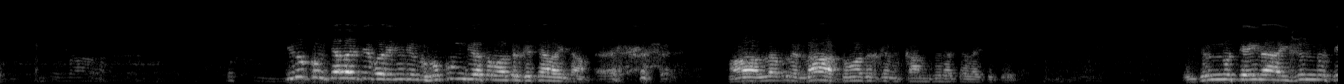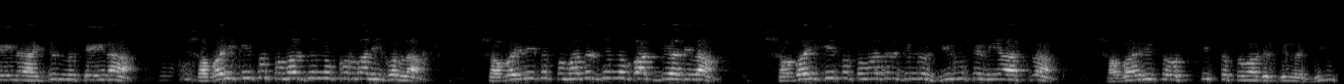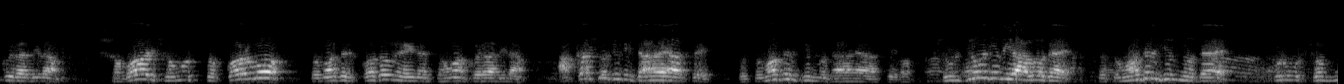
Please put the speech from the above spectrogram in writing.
কীরকম হুকুম তোমাদেরকে চালাইতাম। হ্যাঁ আল্লাহ বলে, না, তোমাদেরকে আমি কাম করে চালাইতে চাই। এই জন্য চাই না, এই জন্য চাই না, এই জন্য চাই না। সবাইকে তো তোমার জন্য কোরবানি করলাম। সবাইকে তো তোমাদের জন্য বাদ দিয়ে দিলাম। সবাইকে তো তোমাদের জন্য জিরুতে নিয়ে আসলাম। সবারই তো অস্তিত্ব তোমাদের জন্য হীন করে দিলাম। সবার সমস্ত কর্ম তোমাদের কদমে এই না জমা করে দিলাম। আকাশও যদি দাঁড়ায় আছে, তো তোমাদের জন্য দাঁড়ায় আছে। সূর্য যদি আলো দেয়, তো তোমাদের জন্য দেয়।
